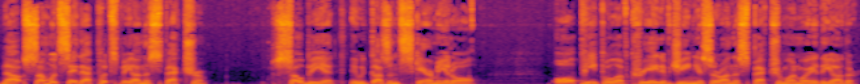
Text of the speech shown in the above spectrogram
Now, some would say that puts me on the spectrum. So be it. It doesn't scare me at all. All people of creative genius are on the spectrum one way or the other.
